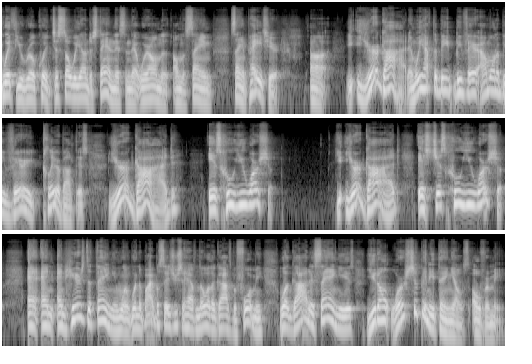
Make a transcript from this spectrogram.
with you real quick, just so we understand this and that we're on the on the same same page here. Uh, your God, and we have to be be very. I want to be very clear about this. Your God is who you worship. Your God is just who you worship. And, and, and here's the thing. And when, when the Bible says you should have no other gods before me, what God is saying is you don't worship anything else over me.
